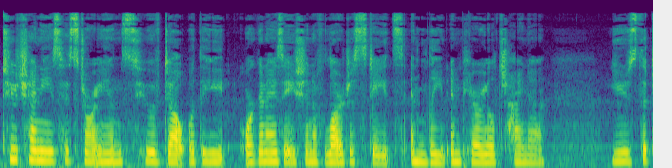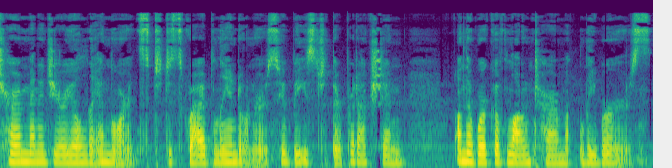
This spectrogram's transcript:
Two Chinese historians who have dealt with the organization of large estates in late imperial China used the term managerial landlords to describe landowners who based their production on the work of long term laborers.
